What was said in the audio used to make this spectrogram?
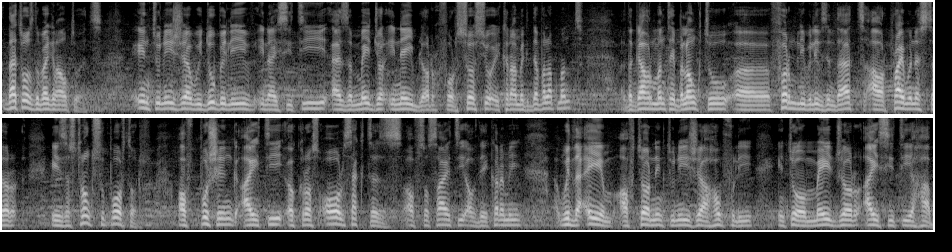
that was the background to it. In Tunisia, we do believe in ICT as a major enabler for socio-economic development. The government I belong to uh, firmly believes in that. Our Prime Minister is a strong supporter of pushing IT across all sectors of society, of the economy, with the aim of turning Tunisia, hopefully, into a major ICT hub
